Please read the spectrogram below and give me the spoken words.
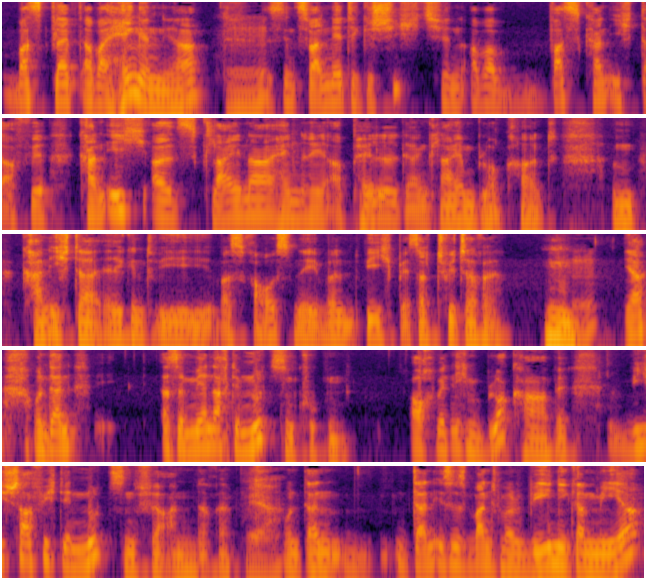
was bleibt aber hängen, ja? Das sind zwar nette Geschichtchen, aber was kann ich dafür, kann ich als kleiner Henry Appell, der einen kleinen Blog hat, ähm, kann ich da irgendwie was rausnehmen, wie ich besser twittere? Hm. Ja, und dann, also mehr nach dem Nutzen gucken. Auch wenn ich einen Blog habe, wie schaffe ich den Nutzen für andere? Ja. Und dann, dann ist es manchmal weniger mehr,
